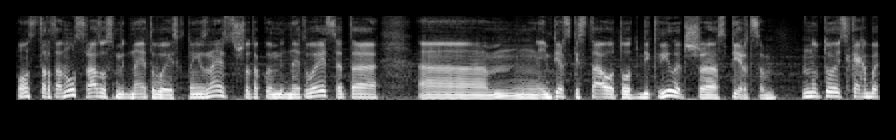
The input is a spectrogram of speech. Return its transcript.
он стартанул сразу с Midnight Ways. Кто не знает, что такое Midnight Ways, это м, имперский стаут от Big Village а, с перцем. Ну, то есть, как бы,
